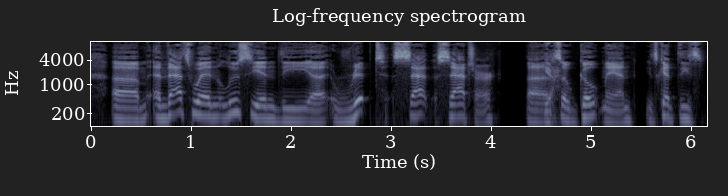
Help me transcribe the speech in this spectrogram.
um, and that's when Lucien, the uh, ripped sat- satyr, uh, yeah. So Goat Man, he's got these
